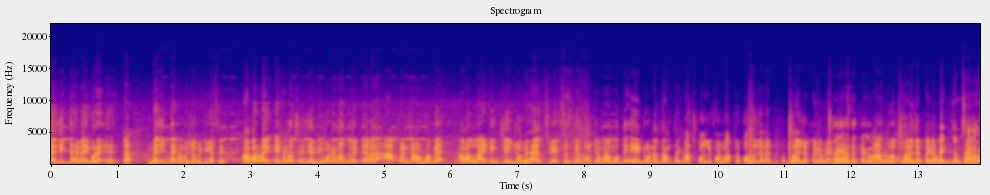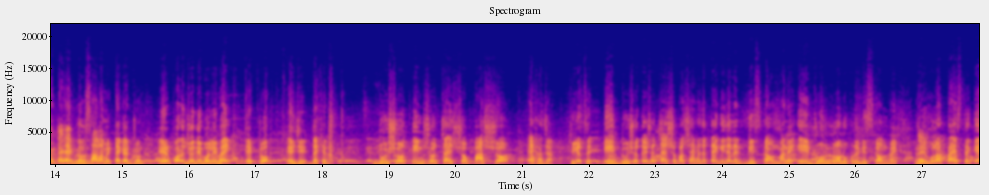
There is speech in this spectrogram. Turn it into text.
ম্যাজিক দেখে ভাই করে একটা ম্যাজিক দেখানো যাবে ঠিক আছে? আবার ভাই এখানে হচ্ছে যে রিমোটের মাধ্যমে ক্যামেরা আপ অ্যান্ড ডাউন হবে আবার লাইটিং চেঞ্জ হবে হ্যাঁ? থ্রি এক্সেস গেমবল ক্যামেরার মধ্যে এই ড্রোনের দাম থাকবে আজকে অনলি ফর মাত্র কত জানেন? ছয় হাজার টাকা ভাই ঠিক আছে? 6,000 টাকা মাত্র। ছয় হাজার টাকা ভাই। একদম হ্যাঁ, সালামির টাকায় একদম। সালামির টাকার ড্রোন এরপরে যদি বলি ভাই একটু এই যে দেখেন দুইশো তিনশো চারশো পাঁচশো এক হাজার। ঠিক আছে? এই দুইশো তেইশশো চারশো পাঁচশো এক হাজার টাকা কি জানেন? ডিসকাউন্ট মানে এই ড্রোনগুলোর উপরে ডিসকাউন্ট ভাই। রেগুলার প্রাইস থেকে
